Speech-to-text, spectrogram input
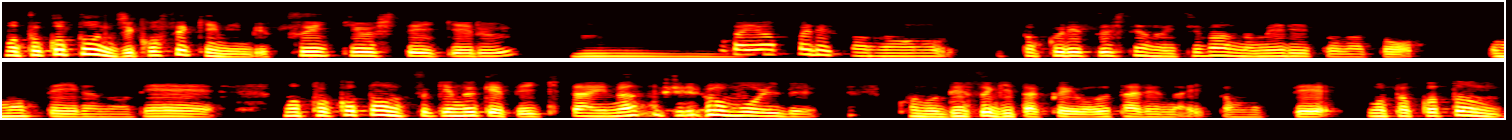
もうとことん自己責任で追求していける。うんがやっぱりその、独立しての一番のメリットだと思っているので、もうとことん突き抜けていきたいなっていう思いで、この出過ぎた杭は打たれないと思って、もうとことん突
